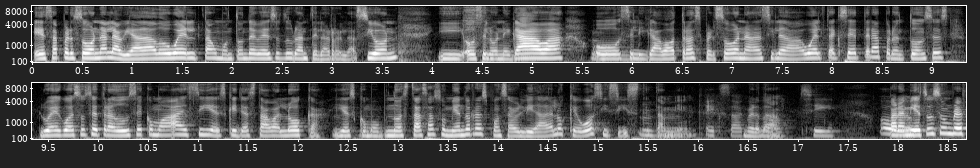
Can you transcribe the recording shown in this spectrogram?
esa persona le había dado vuelta un montón de veces durante la relación y o se lo negaba o se ligaba a otras personas y le daba vuelta, etcétera, pero entonces luego eso se traduce como, ah, sí, es que ella estaba loca y es como no estás asumiendo responsabilidad de lo que vos hiciste también. Exacto. ¿Verdad? Sí. Para mí eso es un red,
